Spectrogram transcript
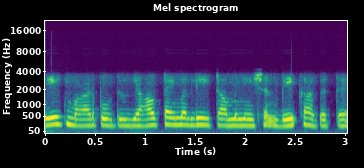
ಹೇಗ್ ಮಾಡ್ಬೋದು ಯಾವ ಟೈಮಲ್ಲಿ ಟರ್ಮಿನೇಷನ್ ಬೇಕಾಗುತ್ತೆ.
